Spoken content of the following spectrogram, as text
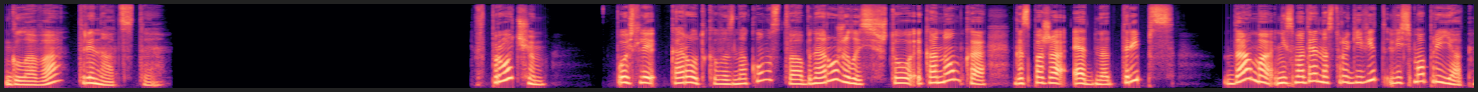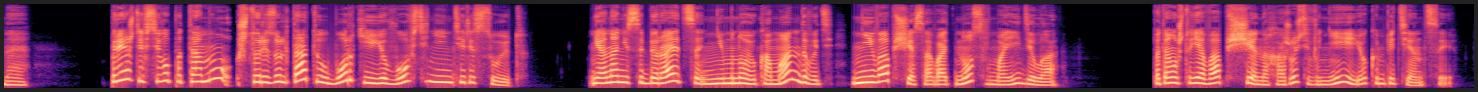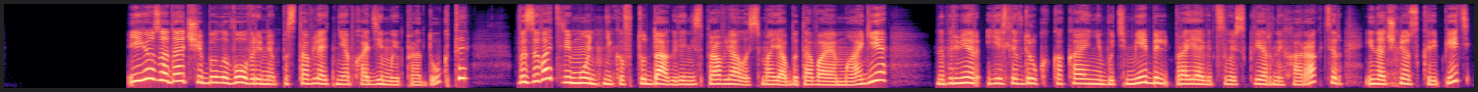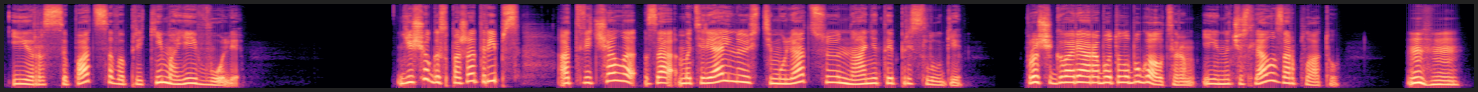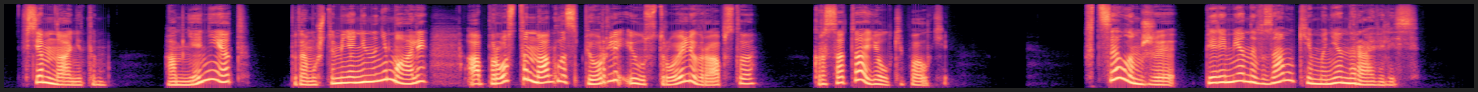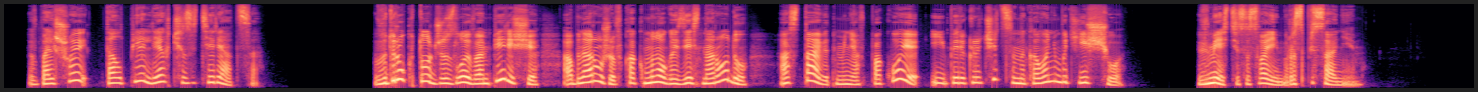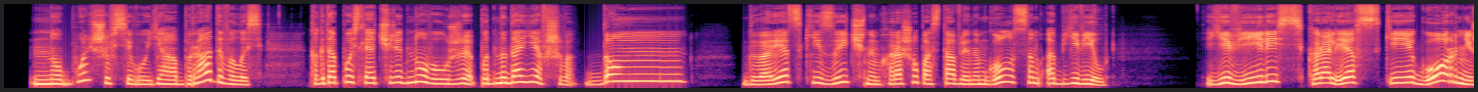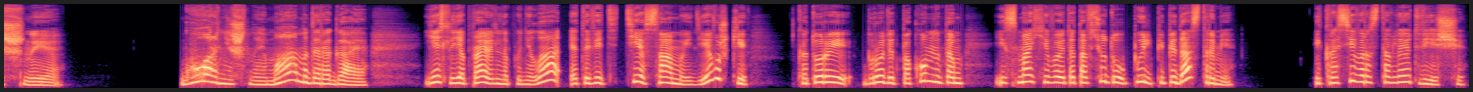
Глава 13. Впрочем, после короткого знакомства обнаружилось, что экономка, госпожа Эдна Трипс, дама, несмотря на строгий вид, весьма приятная. Прежде всего потому, что результаты уборки ее вовсе не интересуют. И она не собирается ни мною командовать, ни вообще совать нос в мои дела. Потому что я вообще нахожусь вне ее компетенции. Ее задачей было вовремя поставлять необходимые продукты, вызывать ремонтников туда, где не справлялась моя бытовая магия, например, если вдруг какая-нибудь мебель проявит свой скверный характер и начнет скрипеть и рассыпаться вопреки моей воле. Еще госпожа Трипс отвечала за материальную стимуляцию нанятой прислуги. Проще говоря, работала бухгалтером и начисляла зарплату. Угу, всем нанятым. А мне нет, потому что меня не нанимали, а просто нагло сперли и устроили в рабство. Красота, елки-палки. В целом же перемены в замке мне нравились. В большой толпе легче затеряться. Вдруг тот же злой вампирище, обнаружив, как много здесь народу, оставит меня в покое и переключится на кого-нибудь еще, вместе со своим расписанием. Но больше всего я обрадовалась, когда после очередного уже поднадоевшего «дон» дворецкий язычным, хорошо поставленным голосом объявил «Явились королевские горничные!» «Горничные, мама дорогая!» Если я правильно поняла, это ведь те самые девушки, которые бродят по комнатам и смахивают отовсюду пыль пипедастрами и красиво расставляют вещи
